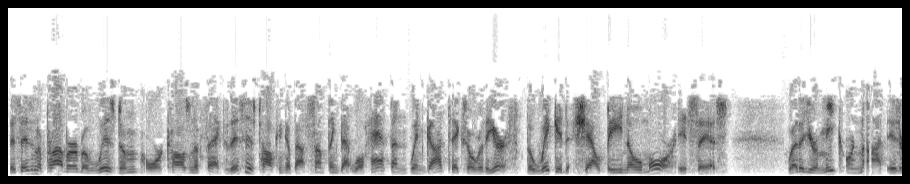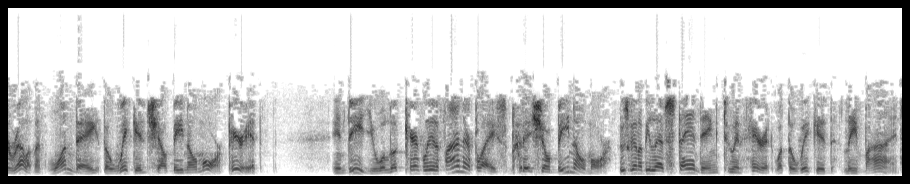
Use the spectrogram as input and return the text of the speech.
This isn't a proverb of wisdom or cause and effect. This is talking about something that will happen when God takes over the earth. The wicked shall be no more, it says. Whether you're meek or not is irrelevant. One day the wicked shall be no more. Period. Indeed, you will look carefully to find their place, but it shall be no more. Who's going to be left standing to inherit what the wicked leave behind?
